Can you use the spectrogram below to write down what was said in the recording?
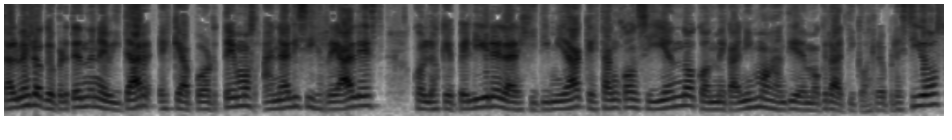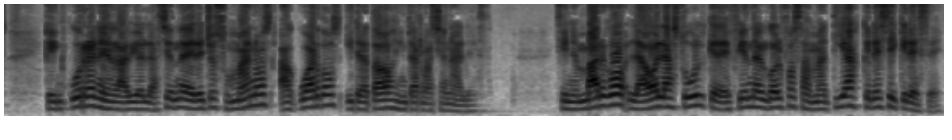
Tal vez lo que pretenden evitar es que aportemos análisis reales con los que peligre la legitimidad que están consiguiendo con mecanismos antidemocráticos, represivos, que incurren en la violación de derechos humanos, acuerdos y tratados internacionales. Sin embargo, la ola azul que defiende el Golfo San Matías crece y crece.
